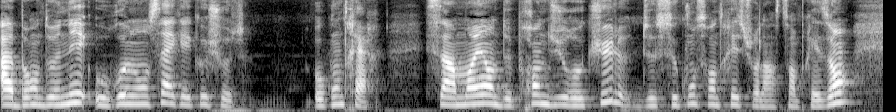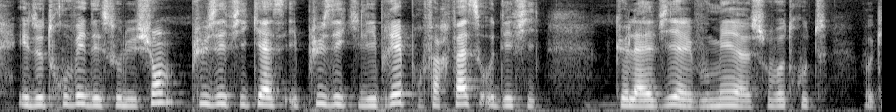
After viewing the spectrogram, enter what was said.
abandonner ou renoncer à quelque chose. Au contraire, c'est un moyen de prendre du recul, de se concentrer sur l'instant présent et de trouver des solutions plus efficaces et plus équilibrées pour faire face aux défis que la vie elle vous met euh, sur votre route. Ok?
